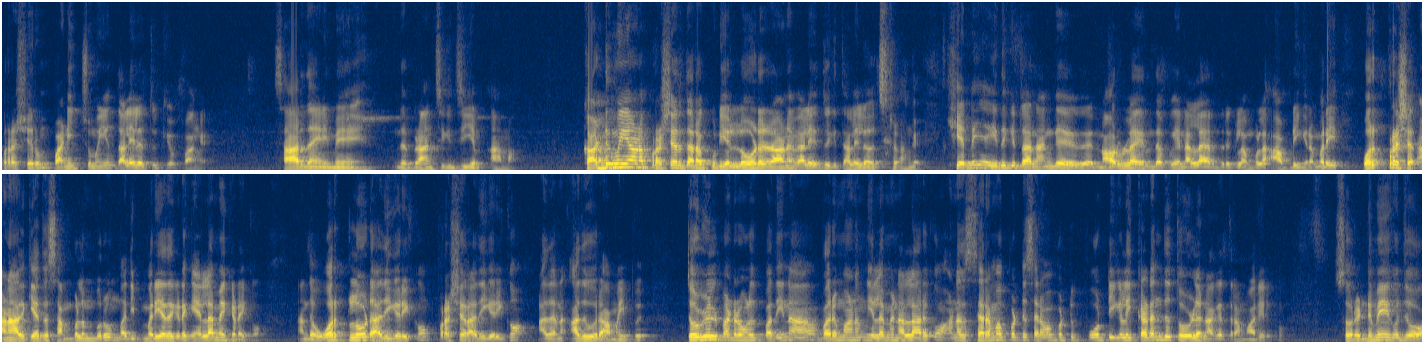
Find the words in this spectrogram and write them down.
ப்ரெஷரும் பணிச்சுமையும் தலையில் தூக்கி வைப்பாங்க. சார் தான் இனிமே இந்த பிரான்ச்சுக்கு ஜிஎம் ஆமாம் கடுமையான ப்ரெஷர் தரக்கூடிய லோடரான வேலையை தூக்கி தலையில் வச்சுருவாங்க. என்னையா இதுக்கிட்டா நாங்கள் நார்மலாக இருந்தப்பவே நல்லா இருந்திருக்கலாம் போல அப்படிங்கிற மாதிரி ஒர்க் ப்ரெஷர் ஆனால் அதுக்கேற்ற சம்பளம் வரும் மதிப்பு மரியாதை கிடைக்கும் எல்லாமே கிடைக்கும். அந்த ஒர்க் லோடு அதிகரிக்கும் ப்ரெஷர் அதிகரிக்கும் அதன் அது ஒரு அமைப்பு. தொழில் பண்ணுறவங்களுக்கு பார்த்தீங்கன்னா வருமானம் எல்லாமே நல்லா இருக்கும். ஆனால் சிரமப்பட்டு சிரமப்பட்டு போட்டிகளை கடந்து தொழிலை நகர்த்துற மாதிரி இருக்கும். ஸோ ரெண்டுமே கொஞ்சம்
